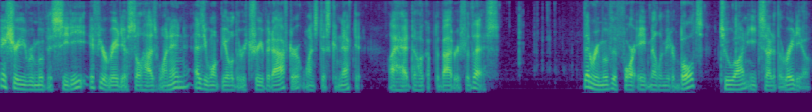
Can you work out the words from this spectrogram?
Make sure you remove the CD if your radio still has one in, as you won't be able to retrieve it after once disconnected. I had to hook up the battery for this. Then remove the four 8mm bolts, two on each side of the radio.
